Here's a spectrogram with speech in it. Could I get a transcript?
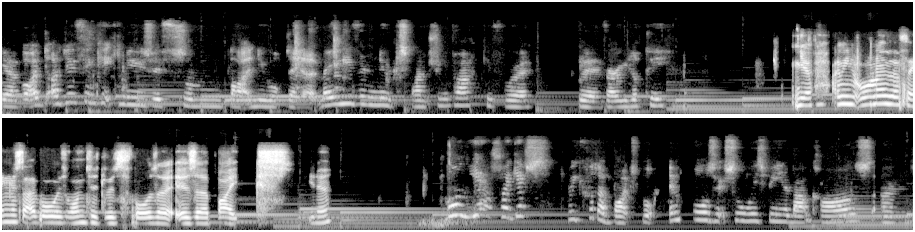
Yeah, but I, I do think it can use with some like a new update, like maybe even a new expansion pack if we're we're very lucky. Yeah, I mean, one of the things that I've always wanted with Forza is uh, bikes, you know? Well, yes, I guess we could have bikes, but in Forza it's always been about cars, and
